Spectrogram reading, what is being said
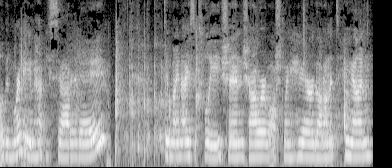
Well, good morning and happy Saturday. Did my nice exfoliation, shower, washed my hair, got on a tan.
